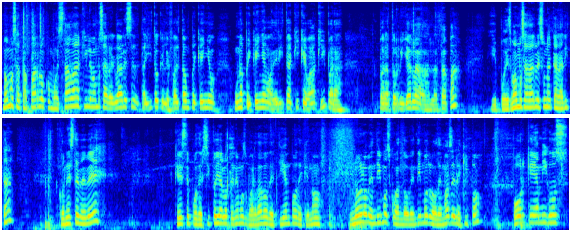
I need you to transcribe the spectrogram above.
Vamos a taparlo como estaba. Aquí le vamos a arreglar ese detallito que le falta un pequeño, una pequeña maderita aquí que va aquí para, para atornillar la, la tapa. Y pues vamos a darles una caladita con este bebé que este podercito ya lo tenemos guardado de tiempo de que no no lo vendimos cuando vendimos lo demás del equipo porque amigos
